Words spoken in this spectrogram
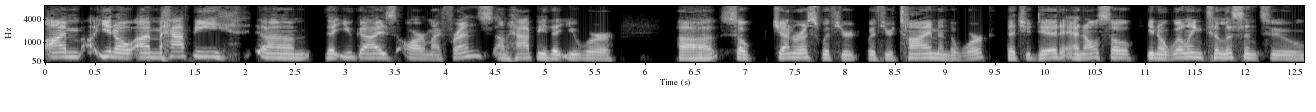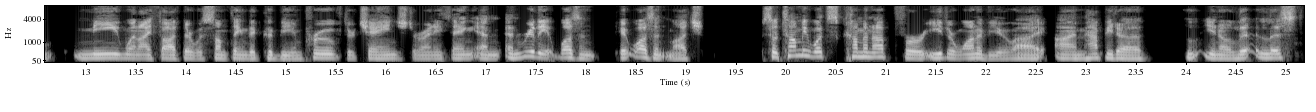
I'm, you know, I'm happy um, that you guys are my friends. I'm happy that you were uh, so generous with your with your time and the work that you did, and also, you know, willing to listen to me when I thought there was something that could be improved or changed or anything. And and really, it wasn't it wasn't much. So tell me what's coming up for either one of you. I I'm happy to you know, li- list.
